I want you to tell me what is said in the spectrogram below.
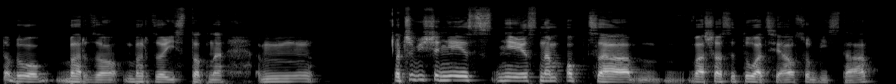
To było bardzo, bardzo istotne. Mm, Oczywiście nie jest, nie jest nam obca wasza sytuacja osobista,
